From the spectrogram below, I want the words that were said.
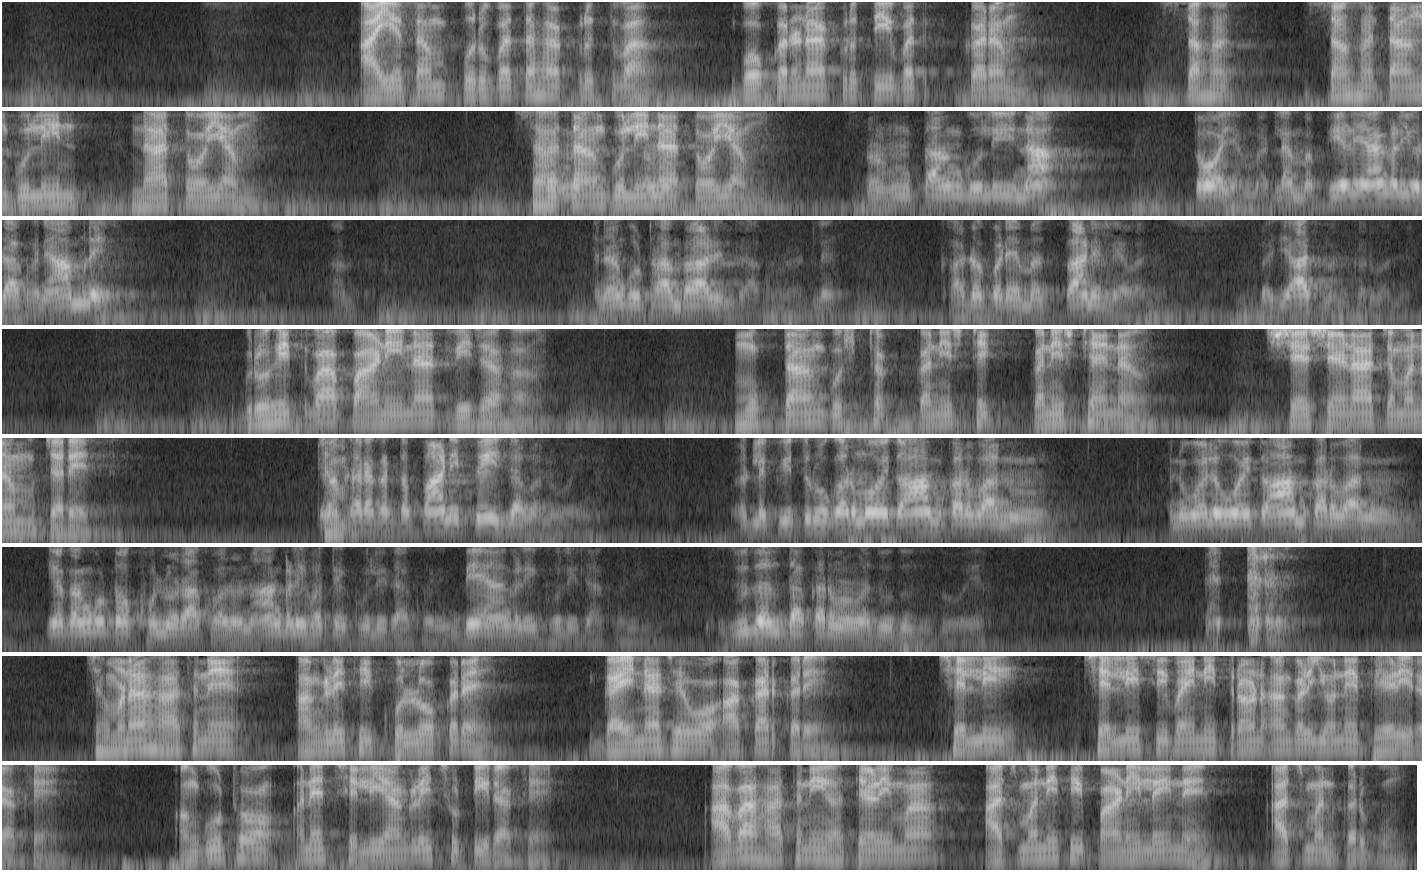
આયતમ પૂર્વત કૃત્વા ગોકર્ણાકૃતિવત કરમ સહ સહતાંગુલિના તોયમ. સહતાંગુલીના તોયમ. એટલે આમાં ભેળી આંગળીઓ રાખવાની આમ નહીં. આમ. અને અંગૂઠા આમ વાળીને રાખવાનું. એટલે ખાડો પડે એમાં પાણી લેવાનું. પછી આત્મન કરવાનું. ગૃહિતવા પાણીના દ્વિજ. મુક્તાંગુષ્ઠ કનિષ્ઠિક કનિષ્ઠેન શેષેણાચમનમ ચરેત. ખરેખર તો પાણી પી જવાનું હોય. એટલે પિતૃ કર્મ હોય તો આમ કરવાનું અને ઓલું હોય તો આમ કરવાનું. એક અંગૂઠો ખુલ્લો રાખવાનો આંગળી હોતે ખુલ્લી રાખવાની, બે આંગળી ખુલ્લી રાખવાની. જુદા જુદા કર્મમાં જુદું જુદું હોય જમણા હાથને આંગળીથી ખુલ્લો કરે, ગાયના જેવો આકાર કરે. છેલ્લી છેલ્લી સિવાયની ત્રણ આંગળીઓને ભેળી રાખે. અંગૂઠો અને છેલ્લી આંગળી છૂટી રાખે. આવા હાથની હથેળીમાં આચમનીથી પાણી લઈને આચમન કરવું.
